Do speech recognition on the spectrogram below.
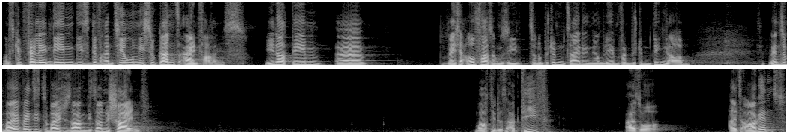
Und es gibt Fälle, in denen diese Differenzierung nicht so ganz einfach ist. Je nachdem, äh, welche Auffassung Sie zu einer bestimmten Zeit in Ihrem Leben von bestimmten Dingen haben. Wenn, zum Beispiel, wenn Sie zum Beispiel sagen, die Sonne scheint, macht sie das aktiv, also als Agens?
